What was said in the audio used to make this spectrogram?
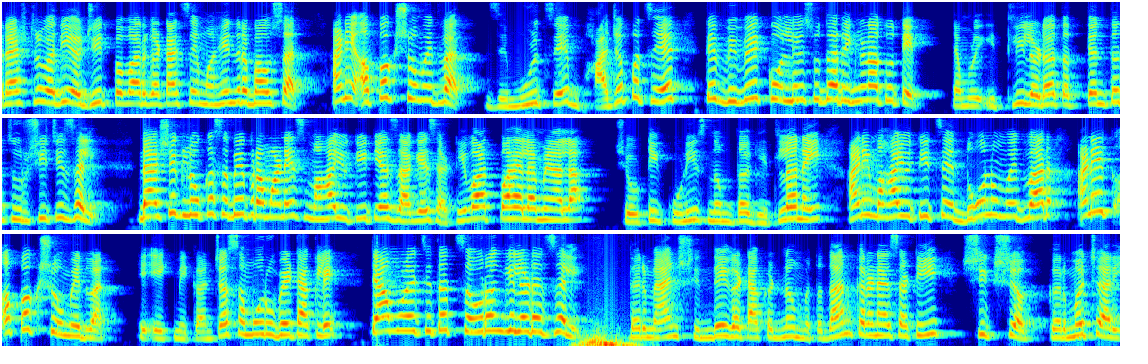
राष्ट्रवादी अजित पवार गटाचे महेंद्र भावसार आणि अपक्ष उमेदवार जे मूळचे भाजपचे आहेत ते विवेक कोल्हे सुद्धा रिंगणात होते. त्यामुळे इथली लढत अत्यंत चुरशीची झाली. नाशिक लोकसभेप्रमाणेच महायुतीत या जागेसाठी वाद पाहायला मिळाला. शेवटी कुणीच नमतं घेतलं नाही. आणि महायुतीचे दोन उमेदवार आणि एक अपक्ष उमेदवार हे एकमेकांच्या समोर उभे टाकले त्यामुळेच इथं चौरंगी लढत झाली. दरम्यान शिंदे गटाकडनं मतदान करण्यासाठी शिक्षक कर्मचारी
